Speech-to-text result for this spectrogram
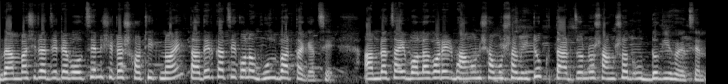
গ্রামবাসীরা যেটা বলছেন সেটা সঠিক নয়। তাদের কাছে কোনো ভুল বার্তা গেছে। আমরা চাই বলাগড়ের ভাঙন সমস্যা মিটুক তার জন্য সাংসদ উদ্যোগী হয়েছেন।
